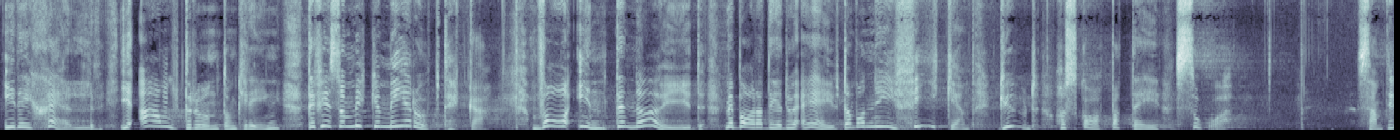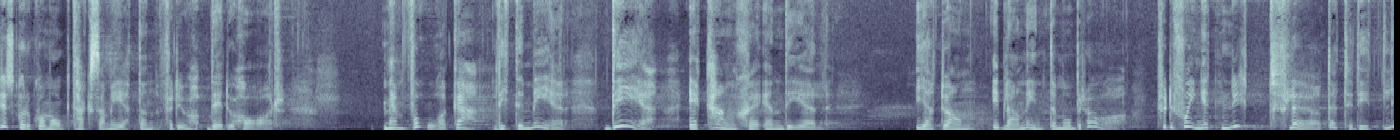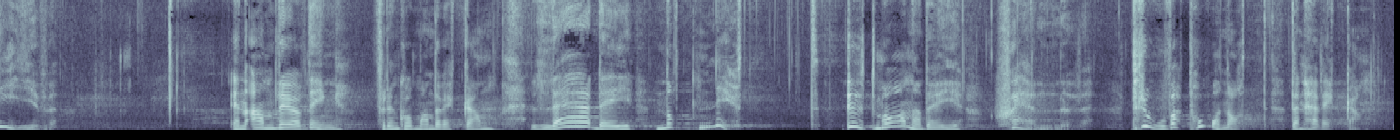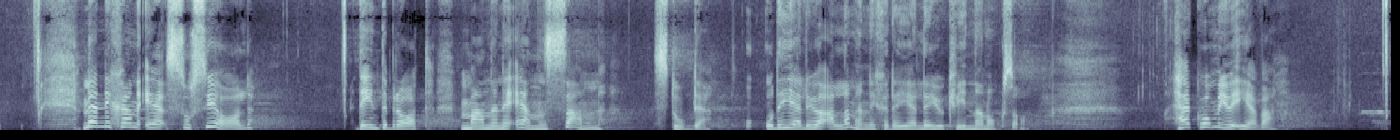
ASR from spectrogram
i dig själv, i allt runt omkring. Det finns så mycket mer att upptäcka. Var inte nöjd med bara det du är, utan var nyfiken. Gud har skapat dig så. Samtidigt ska du komma ihåg tacksamheten för det du har. Men våga lite mer. Det är kanske en del i att du ibland inte mår bra. För du får inget nytt flöde till ditt liv. En andlig övning för den kommande veckan. Lär dig något nytt. Utmana dig själv. Prova på något den här veckan. Människan är social. Det är inte bra att mannen är ensam, stod det. Och det gäller ju alla människor, det gäller ju kvinnan också. Här kommer ju Eva.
